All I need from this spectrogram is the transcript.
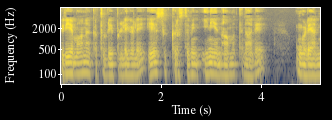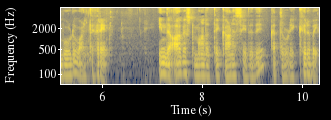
பிரியமான கத்துடைய பிள்ளைகளே இயேசு கிறிஸ்துவின் இனிய நாமத்தினாலே உங்களை அன்போடு வாழ்த்துகிறேன். இந்த ஆகஸ்ட் மாதத்தை காண செய்தது கத்தருடைய கிருபை.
